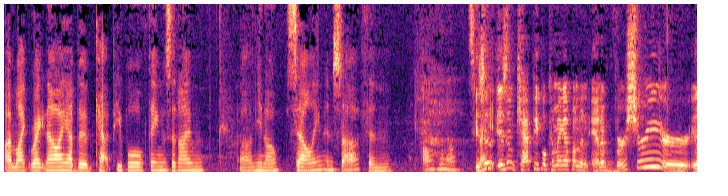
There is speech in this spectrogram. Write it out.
I'm like right now. I have the cat people things that I'm, um, you know, selling and stuff, and oh, you know, it's Isn't great. isn't Cat People coming up on an anniversary or is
